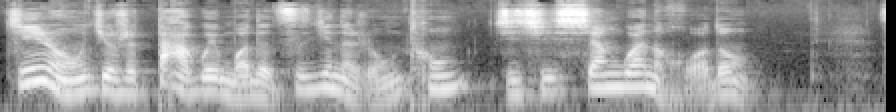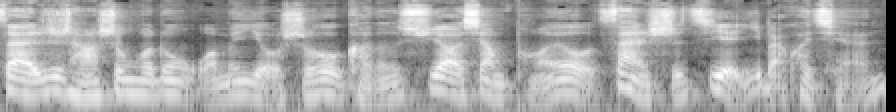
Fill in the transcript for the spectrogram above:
金融就是大规模的资金的融通及其相关的活动。在日常生活中，我们有时候可能需要向朋友暂时借一百块钱。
